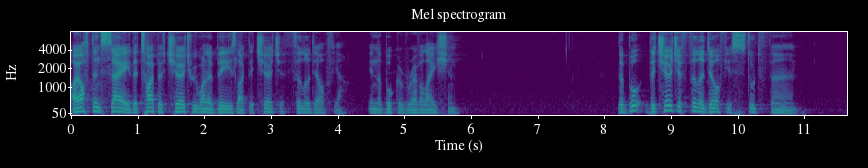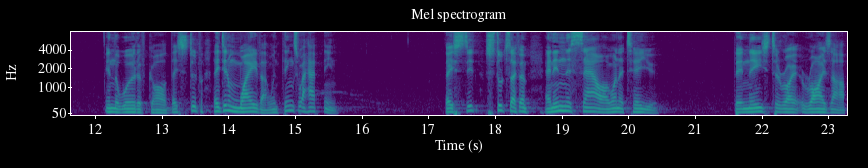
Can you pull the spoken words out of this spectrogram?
I often say the type of church we want to be is like the church of Philadelphia in the book of Revelation. The, book, the church of Philadelphia stood firm in the Word of God. They stood, they didn't waver when things were happening. They stood, stood so firm. And in this hour, I want to tell you, there needs to ri- rise up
